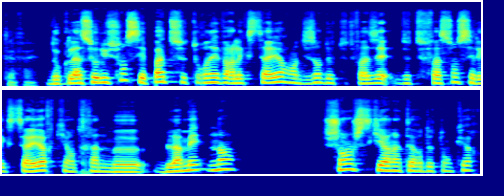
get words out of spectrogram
Tout à fait. Donc la solution, c'est pas de se tourner vers l'extérieur en disant de toute, de toute façon, c'est l'extérieur qui est en train de me blâmer. Non. Change ce qui est à l'intérieur de ton cœur.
